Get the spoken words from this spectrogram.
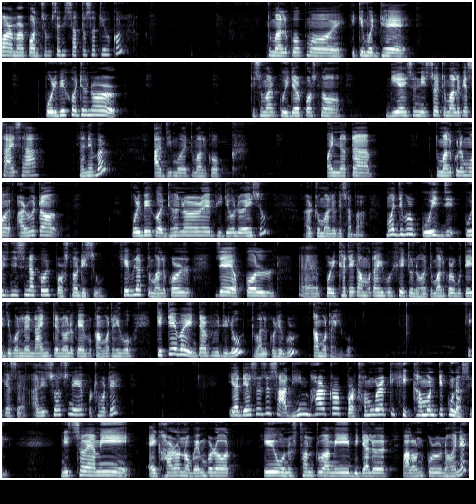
মই আমাৰ পঞ্চম শ্ৰেণীৰ ছাত্ৰ ছাত্ৰীসকল তোমালোকক মই ইতিমধ্যে পৰিৱেশ অধ্যয়নৰ কিছুমান কুইজৰ প্ৰশ্ন দি আহিছোঁ। নিশ্চয় তোমালোকে চাইছা হয়নে বাৰু আজি মই তোমালোকক অন্য এটা তোমালোকলৈ মই আৰু এটা পৰিৱেশ অধ্যয়নৰে ভিডিঅ' লৈ আহিছোঁ। আৰু তোমালোকে চাবা মই যিবোৰ কুইজ কুইজ নিচিনাকৈ প্ৰশ্ন দিছোঁ সেইবিলাক তোমালোকৰ যে অকল পৰীক্ষাতে কামত আহিব সেইটো নহয়। তোমালোকৰ গোটেই জীৱনলৈ নাইন টেনলৈকে এইবোৰ কামত আহিব। কেতিয়াবা ইণ্টাৰভিউ দিলেও তোমালোকৰ সেইবোৰ কামত আহিব। ঠিক আছে আজি চোৱাচোন এয়া প্ৰথমতে। ইয়াত দিয়া আছে যে স্বাধীন ভাৰতৰ প্ৰথমগৰাকী শিক্ষামন্ত্ৰী কোন আছিল? নিশ্চয় আমি এঘাৰ নৱেম্বৰত এই অনুষ্ঠানটো আমি বিদ্যালয়ত পালন কৰোঁ নহয়নে?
